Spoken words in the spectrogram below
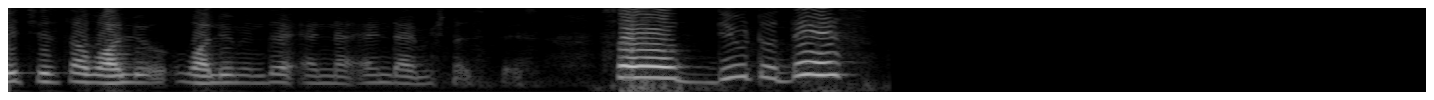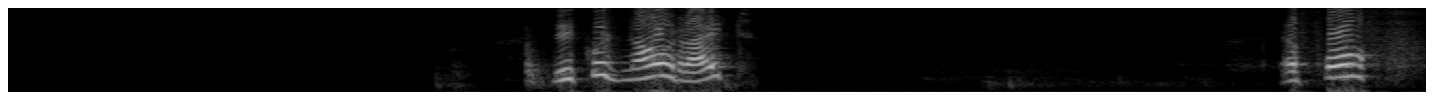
which is the volume volume in the n, n dimensional space. So due to this we could now write f of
